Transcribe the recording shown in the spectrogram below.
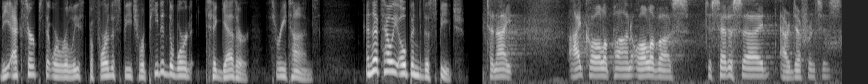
The excerpts that were released before the speech repeated the word together three times. And that's how he opened the speech. Tonight, I call upon all of us to set aside our differences,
